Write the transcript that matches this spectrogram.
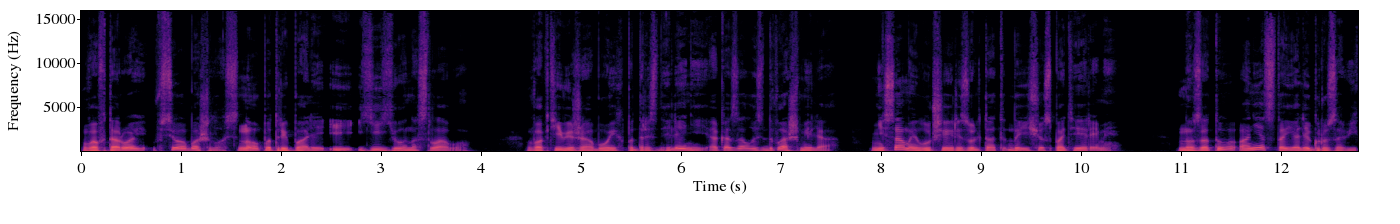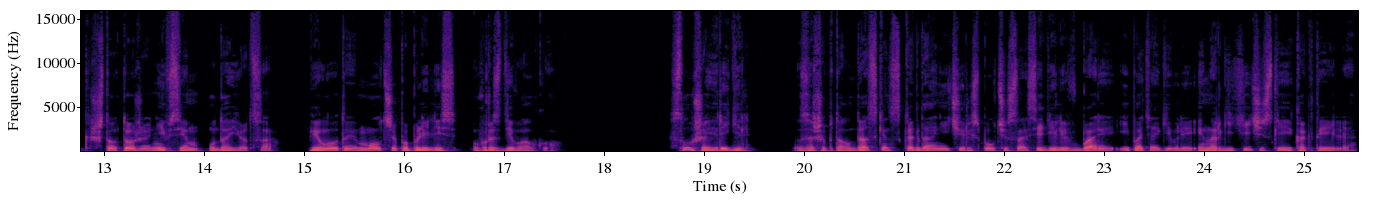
Во второй все обошлось, но потрепали и ее на славу. В активе же обоих подразделений оказалось два шмеля. Не самый лучший результат, да еще с потерями. Но зато они отстояли грузовик, что тоже не всем удается. Пилоты молча поплелись в раздевалку. «Слушай, Ригель, зашептал Даскинс, когда они через полчаса сидели в баре и потягивали энергетические коктейли,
